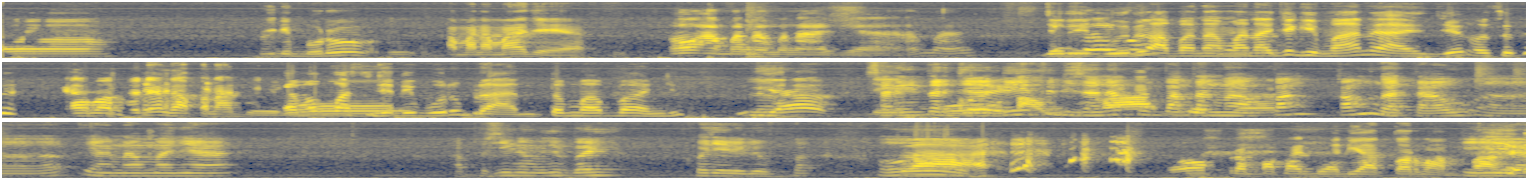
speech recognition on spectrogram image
eh, jadi buruh aman-aman aja ya? oh aman-aman aja aman Jadi buruh emang. aman-aman aja gimana anjir maksudnya? Ya maksudnya nggak pernah demo. Emang pas jadi buruh berantem apa anjir? Iya. Sering demo, terjadi itu di sana perempatan. Mampang. Kamu nggak tahu eh, yang namanya apa sih namanya Bay? Kok jadi lupa? Oh, Lah. Oh, perempatan gladiator mampang. iya.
